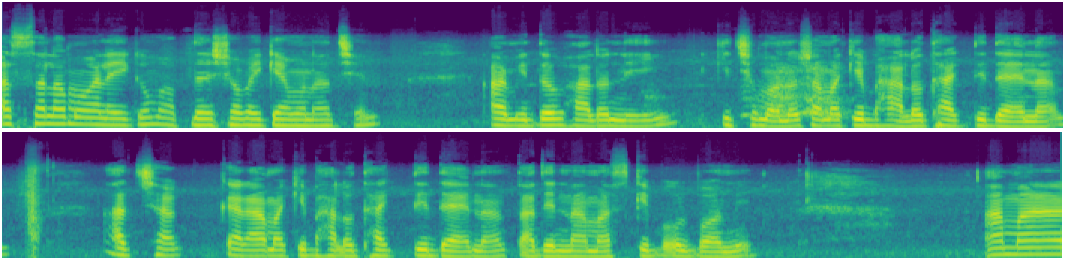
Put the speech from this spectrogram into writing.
আসসালামু আলাইকুম, আপনারা সবাই কেমন আছেন? আমি তো ভালো নেই, কিছু মানুষ আমাকে ভালো থাকতে দেয় না। আচ্ছা কারা আমাকে ভালো থাকতে দেয় না, তাদের নাম আজকে বলব আমি। আমার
